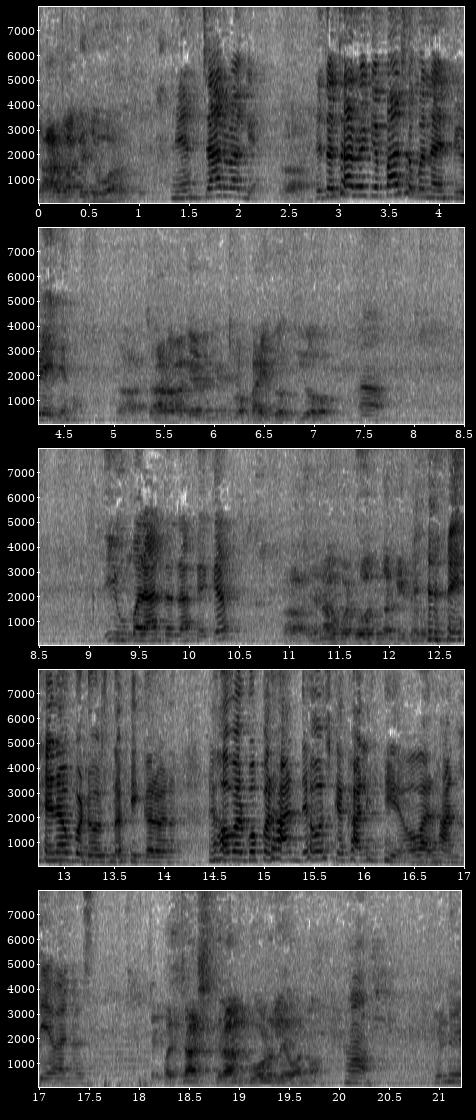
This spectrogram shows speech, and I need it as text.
ચાર વાગે જોવાનું હે? ચાર વાગે? એ તો ચાર વાગે પાછો બનાવીને પીવડાવી હા ચાર વાગે એને કેટલો ફાયદો થયો? હા. ઈ ઉપર આધાર રાખે કેમ હા એના ઉપર ડોઝ નક્કી કરવાનો એના ઉપર ડોઝ નક્કી કરવાનો. ને હવાર બપોર હાન દેવો છે કે ખાલી હવાર હાન દેવાનો છે? પચાસ ગ્રામ ગોળ લેવાનો. હા. એને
